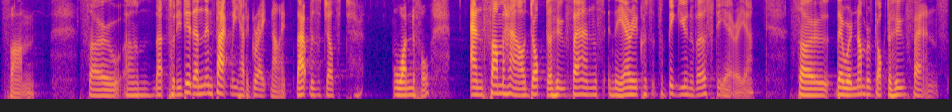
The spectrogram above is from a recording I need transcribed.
fun. So um, that's what he did. And in fact, we had a great night. That was just wonderful. And somehow, Doctor Who fans in the area, because it's a big university area, so there were a number of Doctor Who fans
